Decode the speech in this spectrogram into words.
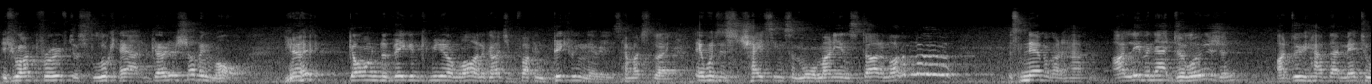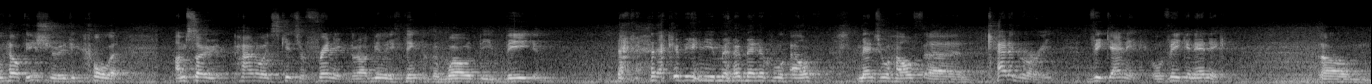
If you want proof, just look out, go to the shopping mall. You know, go on the vegan community online, look how much fucking bickering there is. How much they, everyone's just chasing some more money and start. I'm like, it's never going to happen. I live in that delusion I do have that mental health issue, if you call it. I'm so paranoid schizophrenic that I really think that the world be vegan. That, that could be a new medical health, mental health uh, category. Veganic or veganetic. Um,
